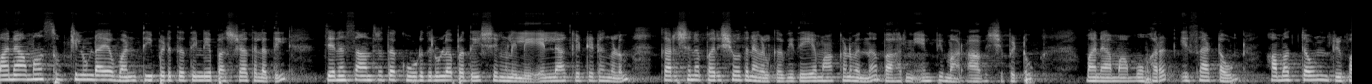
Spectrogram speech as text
മനാമ സുക്കിലുണ്ടായ വൻ തീപിടുത്തത്തിന്റെ പശ്ചാത്തലത്തിൽ ജനസാന്ദ്രത കൂടുതലുള്ള പ്രദേശങ്ങളിലെ എല്ലാ കെട്ടിടങ്ങളും കർശന പരിശോധനകൾക്ക് വിധേയമാക്കണമെന്ന് ബഹ്റിൻ എം പിമാർ ആവശ്യപ്പെട്ടു. Manama Muharraq Isa town Hamad town Riffa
